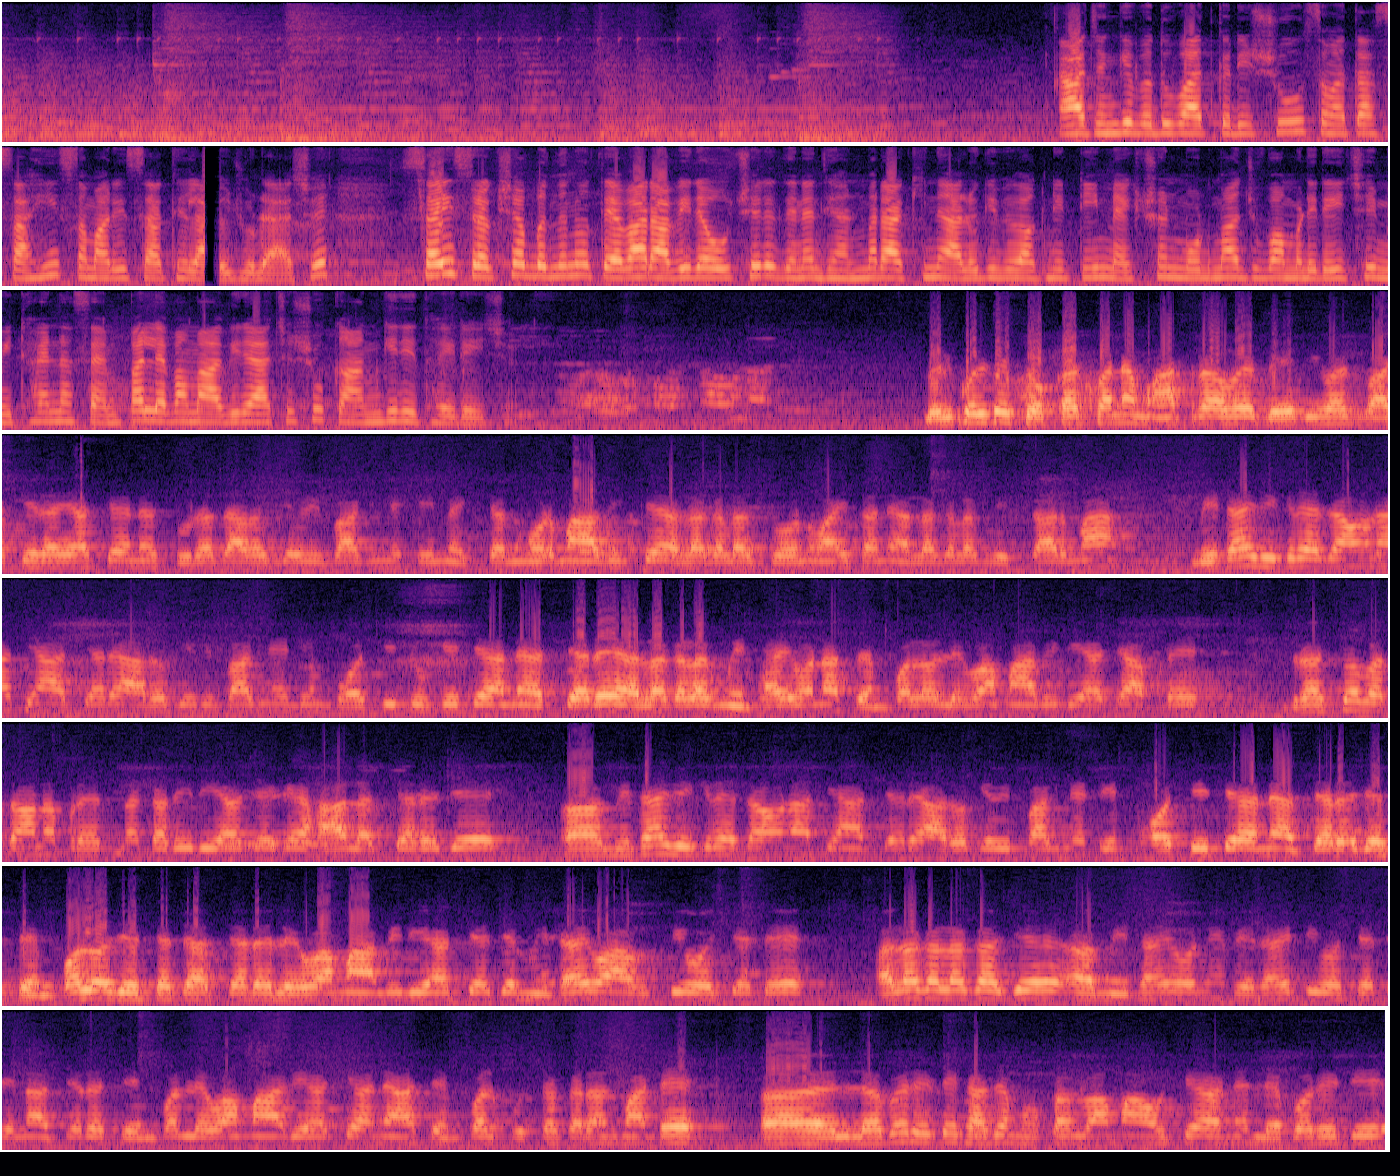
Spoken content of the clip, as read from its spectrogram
આજ અંગે વધુ વાત કરીશું. સમતા શાહી અમારી સાથે લાઈવ જોડાયા છે. સહી રક્ષાબંધનનો તહેવાર આવી રહ્યો છે તેને ધ્યાનમાં રાખીને આરોગ્ય વિભાગની ટીમ એક્શન મોડમાં જોવા મળી રહી છે. મીઠાઈના સેમ્પલ લેવામાં આવી રહ્યા છે. શું કામગીરી થઈ રહી છે? બિલકુલ તે ચોક્કસપણે માત્ર હવે બે દિવસ બાકી રહ્યા છે અને સુરત આરોગ્ય વિભાગની ટીમ એક્શન મોડમાં આવી છે. અલગ અલગ ઝોન વાઇઝ અને અલગ અલગ વિસ્તારમાં મીઠાઈ વિક્રેતાઓના ત્યાં અત્યારે આરોગ્ય વિભાગની ટીમ પહોંચી ચૂકી છે અને અત્યારે અલગ અલગ મીઠાઈઓના સેમ્પલો લેવામાં આવી રહ્યા છે. આપણે દ્રશ્યો બતાવવાનો પ્રયત્ન કરી રહ્યા છે કે હાલ અત્યારે જે મીઠાઈ વિક્રેતાઓના ત્યાં અત્યારે આરોગ્ય વિભાગની ટીમ પહોંચી છે અને અત્યારે જે સેમ્પલો જે છે તે અત્યારે લેવામાં આવી રહ્યા છે. જે મીઠાઈઓ આવતી હોય છે તે અલગ અલગ જે મીઠાઈઓની વેરાયટીઓ છે, તેના અત્યારે સેમ્પલ લેવામાં આવ્યા છે અને આ સેમ્પલ પૃથ્થકરણ માટે લેબોરેટરી ખાતે મોકલવામાં આવશે અને લેબોરેટરી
